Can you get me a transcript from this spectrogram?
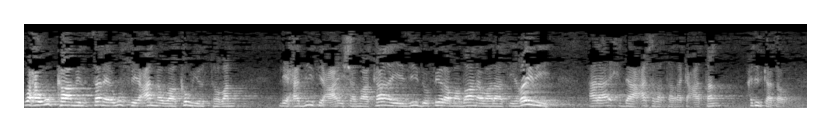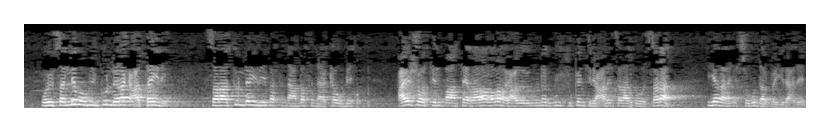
waxa ugu kaamilsane ugu fiicanna waa kow iyo toban. Lixadiidi caaisha maa kaana yaziidu fii ramadaana walaa fii gayrihi calaa ixdaa casharata rakcatan. Xadiidkaasa wayusalimu min kuli rakcatayni salaatu leyli matnaa matnaa kowne caaishoo tilmaantay raba laba ragcadood inuu nabigu u tukan jiray calayh salaatu wasalaam iyadana isugu dar bay yidhaahdeen.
